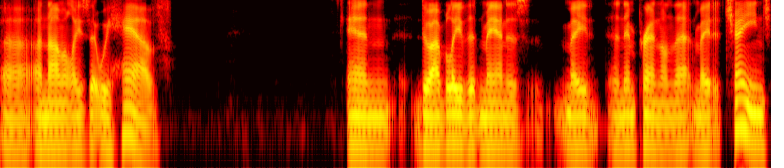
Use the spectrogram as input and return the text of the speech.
uh, anomalies that we have. And do I believe that man has made an imprint on that and made a change?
